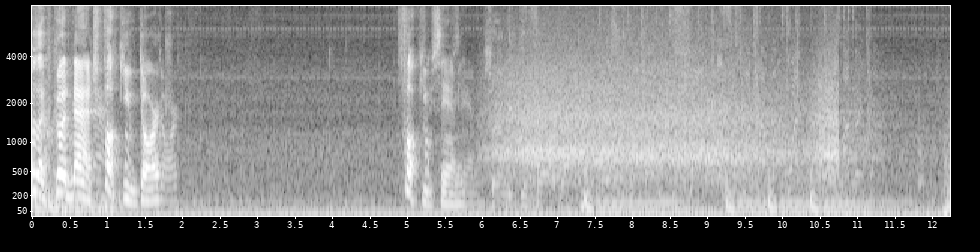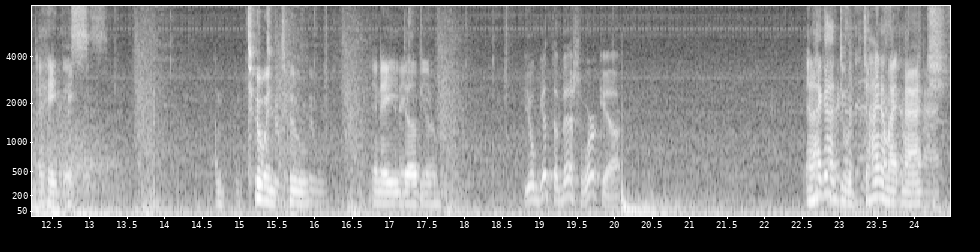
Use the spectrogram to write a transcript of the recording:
was a good match. Fuck you, Dark. Fuck you, Sammy. I hate this. I'm two and two in AEW. You'll get the best workout. And I gotta do a dynamite match.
